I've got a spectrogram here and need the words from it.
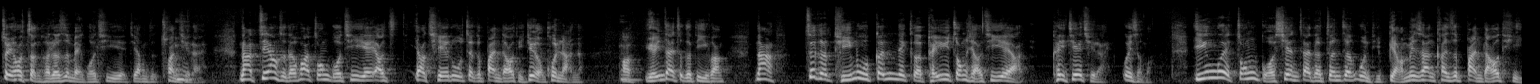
最后整合的是美国企业，这样子串起来。那这样子的话，中国企业要要切入这个半导体就有困难了。啊，原因在这个地方。那这个题目跟那个培育中小企业啊可以接起来，为什么？因为中国现在的真正问题，表面上看是半导体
